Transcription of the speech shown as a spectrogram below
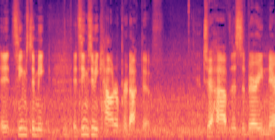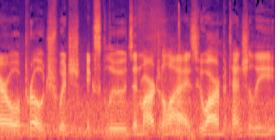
it seems to me, it seems to me counterproductive to have this very narrow approach, which excludes and marginalizes who are potentially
